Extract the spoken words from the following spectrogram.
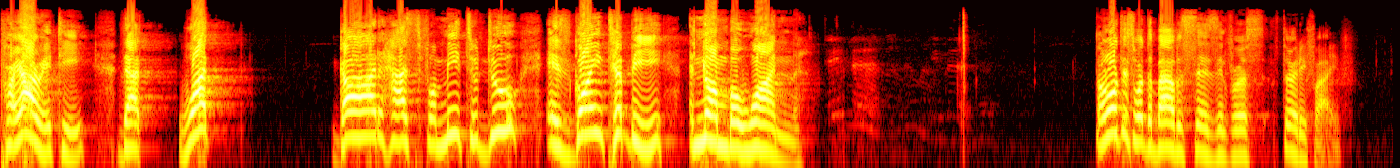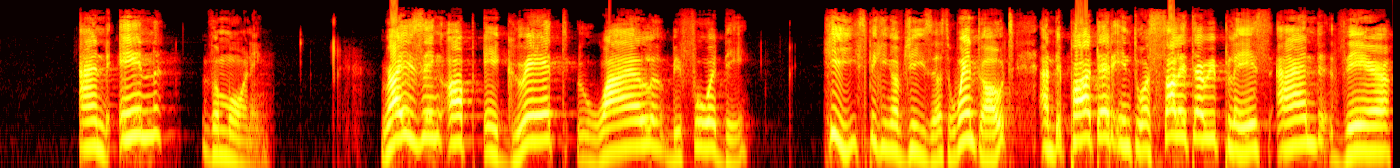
priority that what God has for me to do is going to be number one. Now, notice what the Bible says in verse 35. And in the morning, rising up a great while before day, he, speaking of Jesus, went out and departed into a solitary place and there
